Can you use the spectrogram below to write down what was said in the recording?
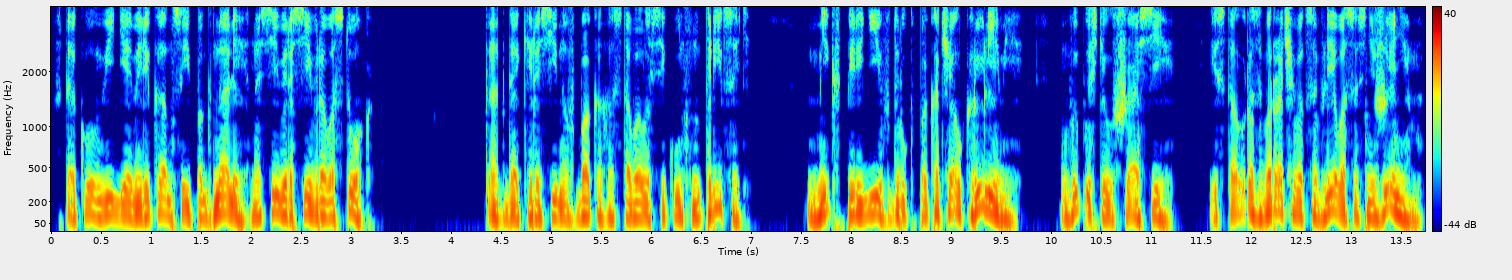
В таком виде американцы и погнали на северо-северо-восток. Когда керосина в баках оставалось секунд на тридцать, миг впереди вдруг покачал крыльями, выпустил шасси и стал разворачиваться влево со снижением.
